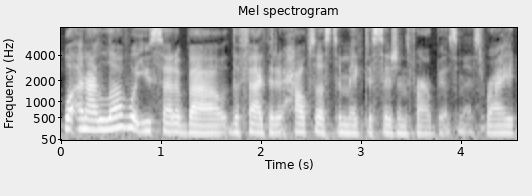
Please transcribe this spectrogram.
Well, and I love what you said about the fact that it helps us to make decisions for our business, right?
